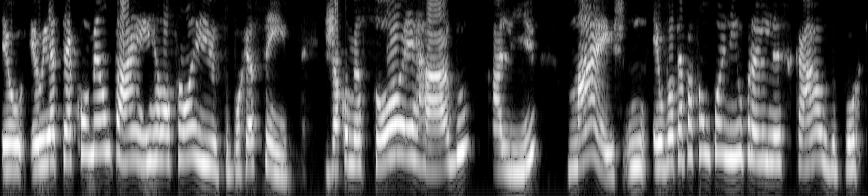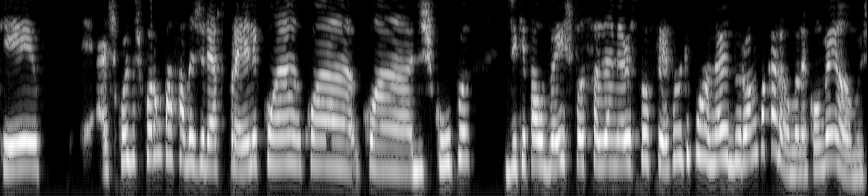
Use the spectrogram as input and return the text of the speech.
Eu, eu ia até comentar em relação a isso, porque assim, já começou errado ali, mas eu vou até passar um paninho para ele nesse caso, porque as coisas foram passadas direto para ele com a, com, a, com a desculpa de que talvez fosse fazer a Mary sofrer. Sendo que, porra, a Mary durou pra caramba, né? Convenhamos.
